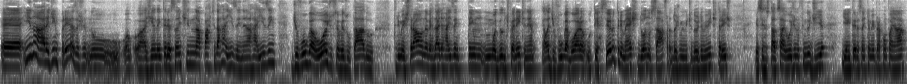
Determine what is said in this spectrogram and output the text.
É, e na área de empresas, no, a agenda é interessante na parte da Raizen. Né? A Raizen divulga hoje o seu resultado trimestral. Na verdade, a Raizen tem um, um, modelo diferente. Né? Ela divulga agora o terceiro trimestre do ano safra 2022-2023. Esse resultado sai hoje no fim do dia e é interessante também para acompanhar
